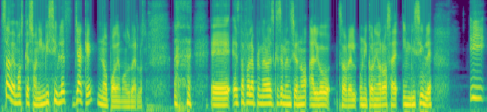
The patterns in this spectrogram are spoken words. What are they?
sabemos que son invisibles ya que no podemos verlos. Eh, esta fue la primera vez que se mencionó algo sobre el unicornio rosa invisible. Y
